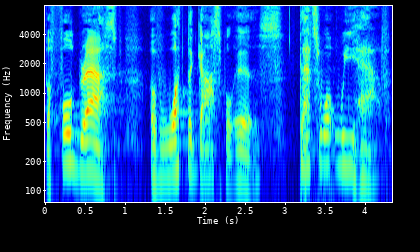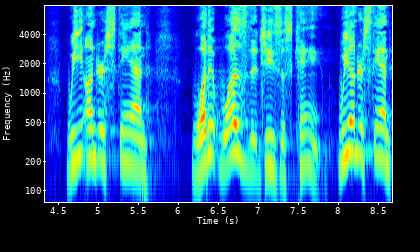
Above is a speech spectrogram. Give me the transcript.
the full grasp of what the gospel is. That's what we have. We understand what it was that Jesus came. We understand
